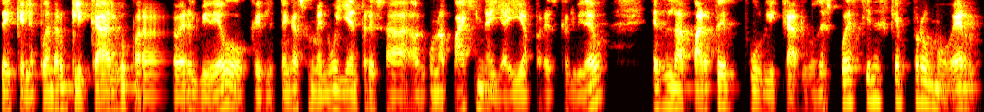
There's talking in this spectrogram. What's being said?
de que le puedan dar un clic a algo para ver el video o que le tengas un menú y entres a alguna página y ahí aparezca el video. Es la parte de publicarlo. Después tienes que promoverlo.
